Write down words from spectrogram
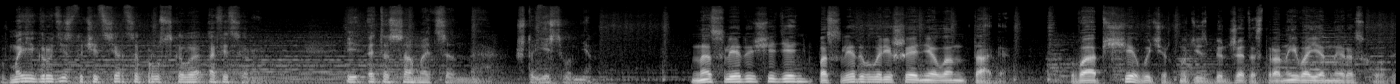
В моей груди стучит сердце прусского офицера. И это самое ценное, что есть во мне. На следующий день последовало решение Лантага вообще вычеркнуть из бюджета страны военные расходы.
